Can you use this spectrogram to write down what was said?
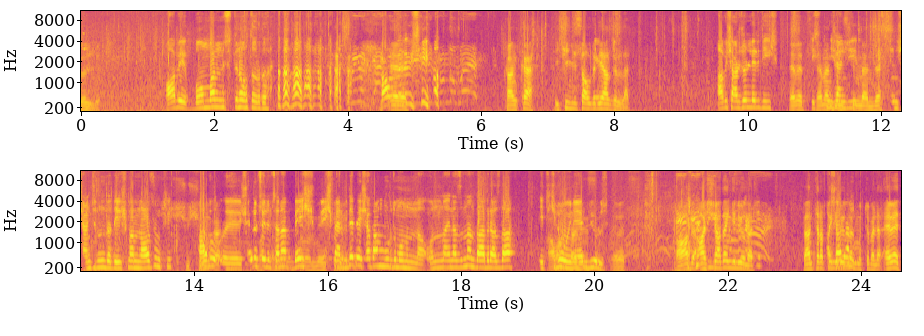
Öldü. Abi bombanın üstüne oturdu. Abi böyle Evet. bir şey yok. Kanka ikinci saldırıya hazırlan. Abi şarjörleri değiş. Evet Keskin hemen değiştim ben de. keskin Nişancının da değişmem lazım ki. Şu Abi e, şöyle söyleyeyim sana Bakalım, 5 tamam, 5 değiştirelim. mermide 5 adam vurdum onunla. Onunla en azından daha biraz daha etkili Avantajlısın, oynayabiliyoruz. Evet. Abi aşağıdan geliyorlar. Ben taraftan Aşağıdan geliyorlar mı? muhtemelen. Evet.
